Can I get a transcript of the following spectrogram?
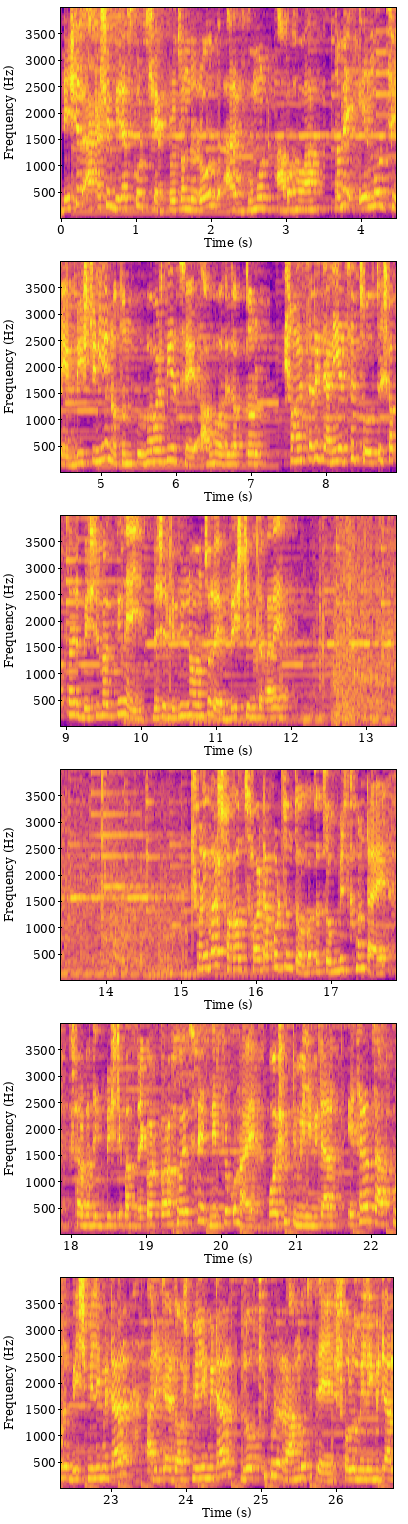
দেশের আকাশে বিরাজ করছে প্রচণ্ড রোদ আর গুমট আবহাওয়া। তবে এর মধ্যে বৃষ্টি নিয়ে নতুন পূর্বাভাস দিয়েছে আবহাওয়া অধিদপ্তর। সংস্থাটি জানিয়েছে, চলতি সপ্তাহের বেশিরভাগ দিনেই দেশের বিভিন্ন অঞ্চলে বৃষ্টি হতে পারে। শনিবার সকাল ছয়টা পর্যন্ত গত চব্বিশ ঘন্টায় সর্বাধিক বৃষ্টিপাত রেকর্ড করা হয়েছে নেত্রকোনায় পঁয়ষট্টি মিলিমিটার। এছাড়া চাঁদপুরে বিশ মিলিমিটার, আরিচায় দশ মিলিমিটার লক্ষ্মীপুরের রামগতিতে ষোলো মিলিমিটার,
